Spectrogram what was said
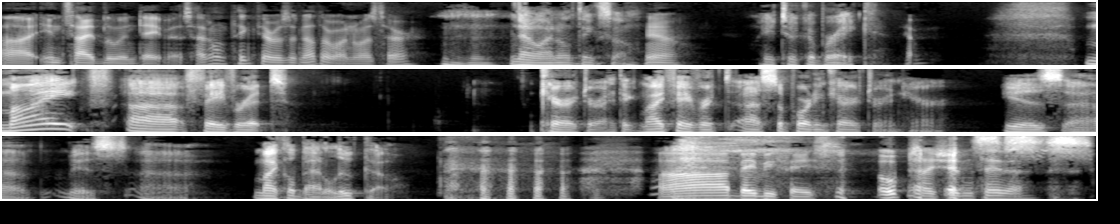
uh, Inside Llewyn Davis. I don't think there was another one, was there? Mm-hmm. No, I don't think so. Yeah, he took a break. Yep. My uh, favorite character, I think, my favorite uh, supporting character in here is uh, is uh, Michael Badalucco. ah, babyface. Oops, I shouldn't say that.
